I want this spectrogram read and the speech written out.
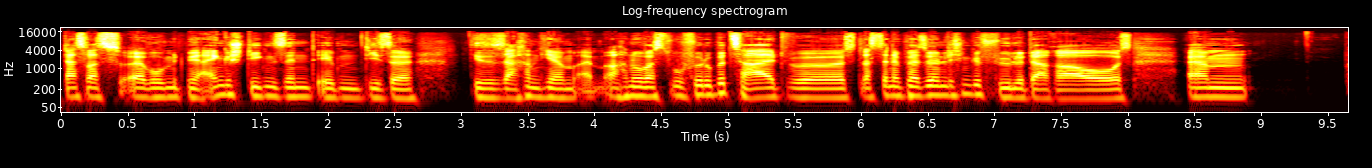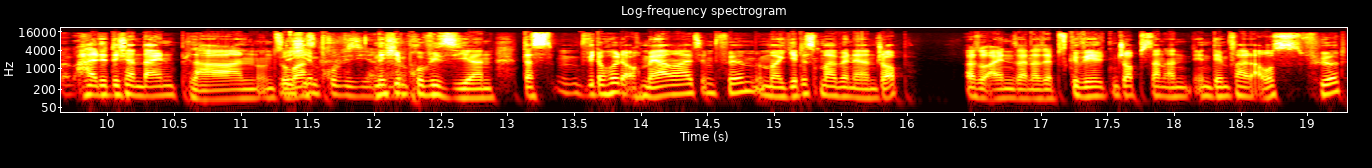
das, was äh, womit wir eingestiegen sind, eben diese diese Sachen hier, mach nur was, wofür du bezahlt wirst, lass deine persönlichen Gefühle daraus, ähm, halte dich an deinen Plan und sowas. Nicht improvisieren. Nicht ja. improvisieren. Das wiederholt er auch mehrmals im Film, immer jedes Mal, wenn er einen Job, also einen seiner selbstgewählten Jobs dann an, in dem Fall ausführt.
